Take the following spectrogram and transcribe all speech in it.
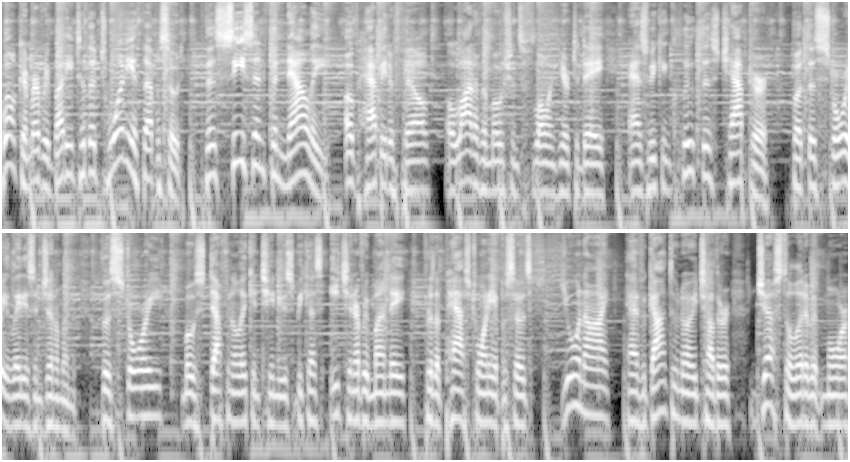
Welcome, everybody, to the 20th episode, the season finale of Happy to Fail. A lot of emotions flowing here today as we conclude this chapter. But the story, ladies and gentlemen, the story most definitely continues because each and every Monday for the past 20 episodes, you and I have gotten to know each other just a little bit more.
